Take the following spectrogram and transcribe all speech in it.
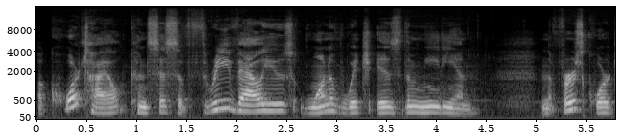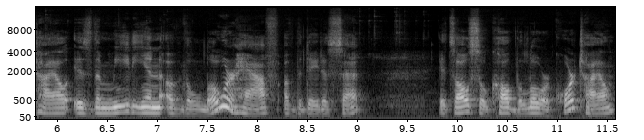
A quartile consists of three values, one of which is the median. And the first quartile is the median of the lower half of the data set. It's also called the lower quartile.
